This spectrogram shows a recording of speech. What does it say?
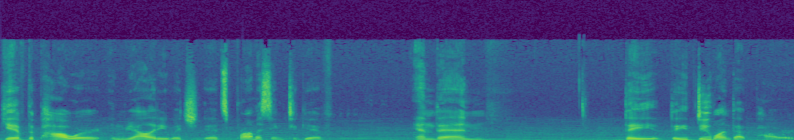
give the power in reality which it's promising to give. And then they they do want that power.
